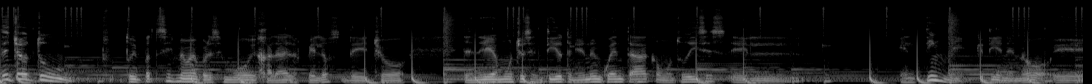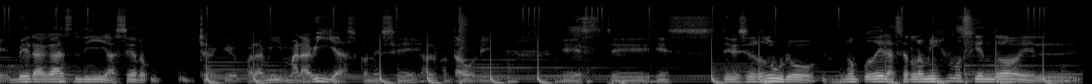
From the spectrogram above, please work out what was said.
De hecho, tu, tu hipótesis no me parece muy jalada de los pelos. De hecho, tendría mucho sentido teniendo en cuenta, como tú dices, el, el teammate que tiene, ¿no? Eh, ver a Gasly hacer, que para mí, maravillas con ese Alfa Tauri. Este, es, debe ser duro no poder hacer lo mismo siendo el,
